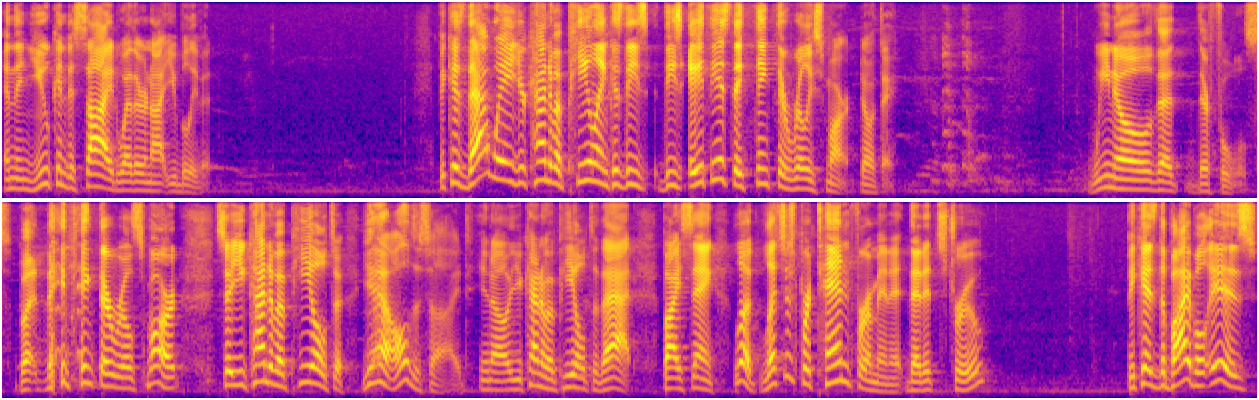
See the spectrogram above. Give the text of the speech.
And then you can decide whether or not you believe it. Because that way you're kind of appealing, because these, these atheists, they think they're really smart, don't they? we know that they're fools, but they think they're real smart. So you kind of appeal to, yeah, I'll decide. You know, you kind of appeal to that by saying, look, let's just pretend for a minute that it's true. Because the Bible is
